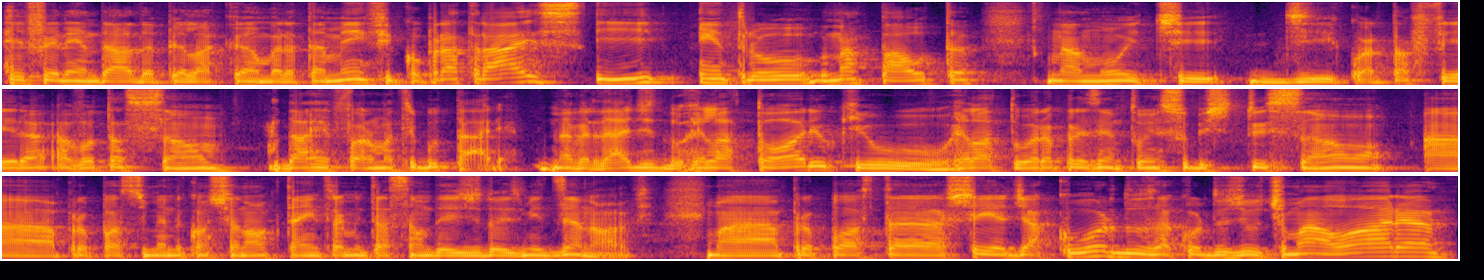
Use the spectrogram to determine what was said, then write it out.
referendada pela Câmara também ficou para trás e entrou na pauta na noite de quarta-feira a votação da reforma tributária. Na verdade, do relatório que o relator apresentou em substituição à proposta de emenda constitucional que está em tramitação desde 2019. Uma proposta cheia de acordos, acordos de última hora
